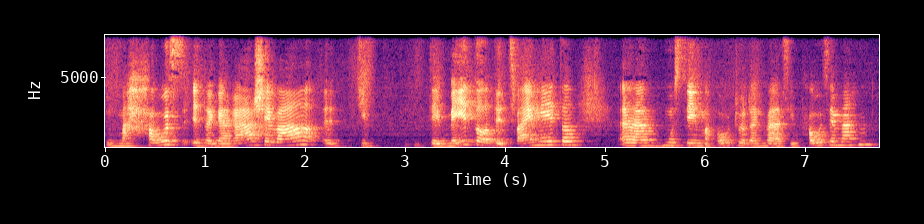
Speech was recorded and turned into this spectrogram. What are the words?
dem Haus in der Garage war, äh, die, den Meter, die zwei Meter, äh, musste ich im Auto dann quasi Pause machen.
